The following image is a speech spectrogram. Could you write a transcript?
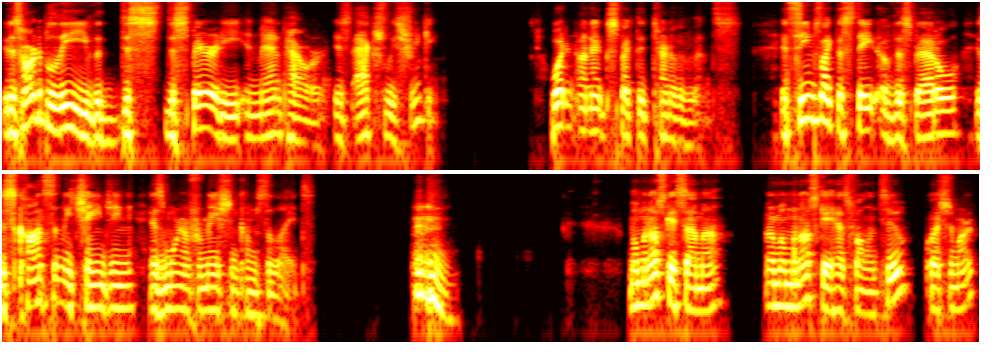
It is hard to believe the dis- disparity in manpower is actually shrinking. What an unexpected turn of events. It seems like the state of this battle is constantly changing as more information comes to light. Momonosuke-sama, or Momonosuke has fallen too? Question mark.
